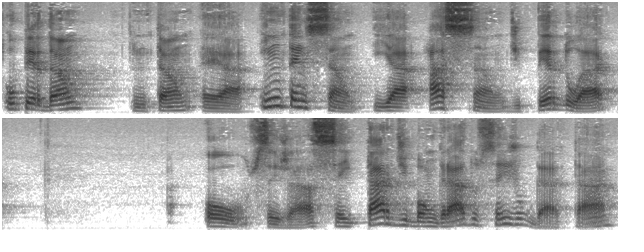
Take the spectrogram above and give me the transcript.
o perdão então, é a intenção e a ação de perdoar, ou seja, aceitar de bom grado sem julgar, tá?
